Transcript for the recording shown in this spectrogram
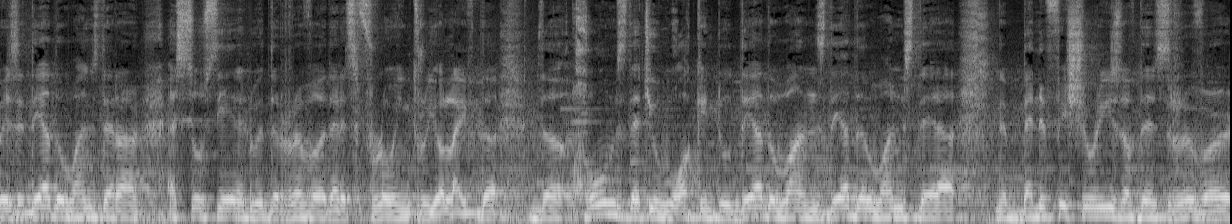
visit they are the ones that are associated with the river that is flowing through your life. The the homes that you walk into they are the ones they are the ones that are the beneficiaries of this river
